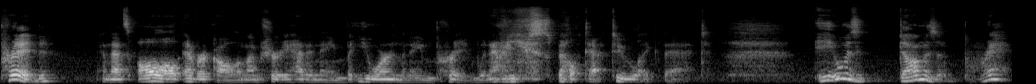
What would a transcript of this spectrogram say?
Prid, and that's all I'll ever call him. I'm sure he had a name, but you earn the name Prid whenever you spell a tattoo like that. He was dumb as a brick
